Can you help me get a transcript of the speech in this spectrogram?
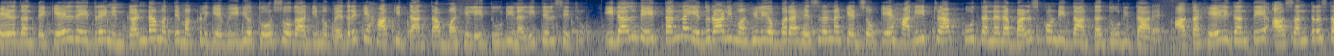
ಹೇಳದಂತೆ ಕೇಳದೆ ಇದ್ರೆ ನಿನ್ ಗಂಡ ಮತ್ತೆ ಮಕ್ಕಳಿಗೆ ವಿಡಿಯೋ ತೋರಿಸೋದಾಗಿನೂ ಬೆದರಿಕೆ ಹಾಕಿದ್ದ ಅಂತ ಮಹಿಳೆ ದೂರಿನಲ್ಲಿ ತಿಳಿಸಿದ್ರು. ಇದಲ್ಲದೆ ತನ್ನ ಎದುರಾಳಿ ಮಹಿಳೆಯೊಬ್ಬರ ಹೆಸರನ್ನ ಕೆಡ್ಸೋಕೆ ಹನಿ ಟ್ರ್ಯಾಪ್ಗೂ ತನ್ನನ್ನ ಬಳಸ್ಕೊಂಡಿದ್ದ ಅಂತ ದೂರಿದ್ದಾರೆ. ಆತ ಹೇಳಿದಂತೆ ಆ ಸಂತ್ರಸ್ತ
